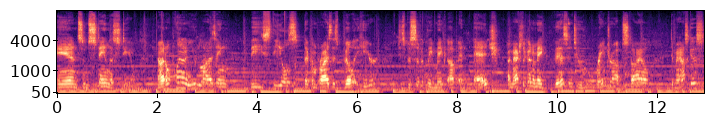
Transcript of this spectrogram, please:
and some stainless steel. Now I don't plan on utilizing the steels that comprise this billet here to specifically make up an edge. I'm actually going to make this into raindrop style Damascus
